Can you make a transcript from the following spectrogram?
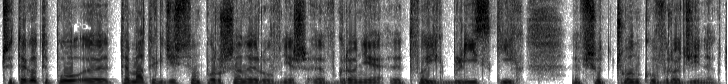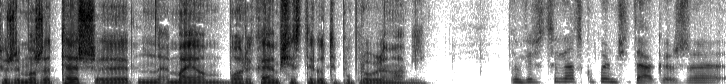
czy tego typu tematy gdzieś są poruszane również w gronie Twoich bliskich, wśród członków rodziny, którzy może też mają, borykają się z tego typu problemami? Wiesz co, Jacku, powiem ci tak, że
